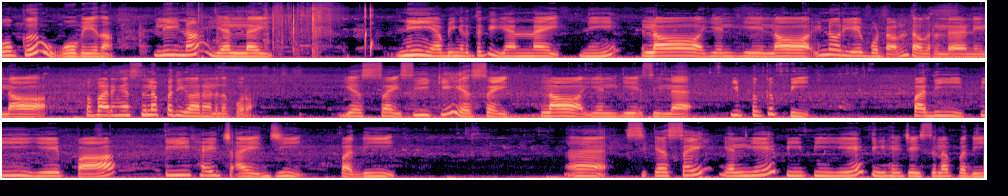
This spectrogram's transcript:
ஓக்கு ஓவே தான். லீனா எல்லை. நீ அப்படிங்கிறதுக்கு எண்ணெய் நீ லா எல்ஏ லா. இன்னொரு ஏ போட்டாலும் தவறில்ல நிலா. இப்போ பாருங்கள் சிலப்பதிகாரம் எழுத போகிறோம் எஸ்ஐ சிக்கு எஸ்ஐ லா எல்ஏ சில. இப்புக்கு பி. பதி பிஏ பா டிஹெச்ஐஜி பதி. S I L A P P A T H I சிலப்பதி.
